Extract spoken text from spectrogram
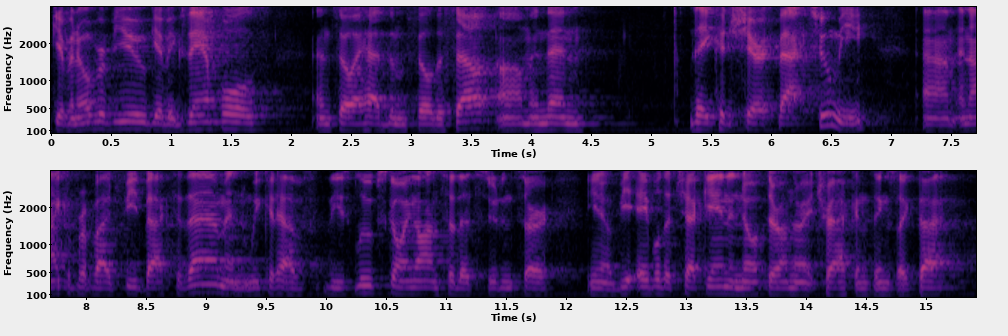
give an overview, give examples, and so I had them fill this out, um, and then they could share it back to me, um, and I could provide feedback to them, and we could have these loops going on so that students are, you know, be able to check in and know if they're on the right track and things like that.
